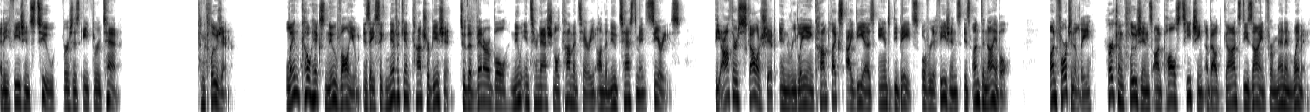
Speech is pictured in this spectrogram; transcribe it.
at Ephesians 2, verses 8 through 10. Conclusion Lynn Cohick's new volume is a significant contribution to the venerable New International Commentary on the New Testament series. The author's scholarship in relaying complex ideas and debates over Ephesians is undeniable. Unfortunately, her conclusions on Paul's teaching about God's design for men and women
